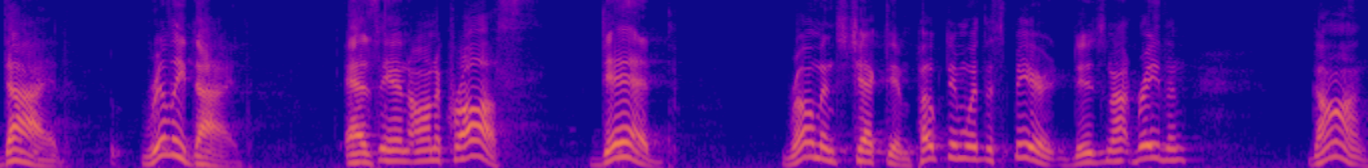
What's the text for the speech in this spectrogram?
Died. Really died. As in on a cross. Dead. Romans checked him, poked him with a spear. Dude's not breathing. Gone.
